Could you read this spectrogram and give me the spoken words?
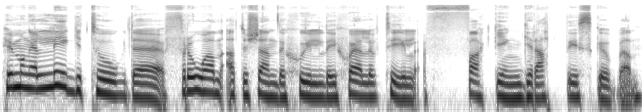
Hur många ligg tog det från att du kände skyll dig själv till fucking grattis gubben?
